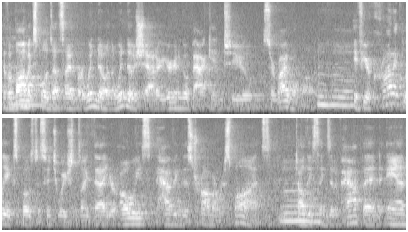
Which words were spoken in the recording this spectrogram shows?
If a bomb explodes outside of our window and the windows shatter, you're going to go back into survival mode. Mm-hmm. If you're chronically exposed to situations like that, you're always having this trauma response to all these Mm. things that have happened and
